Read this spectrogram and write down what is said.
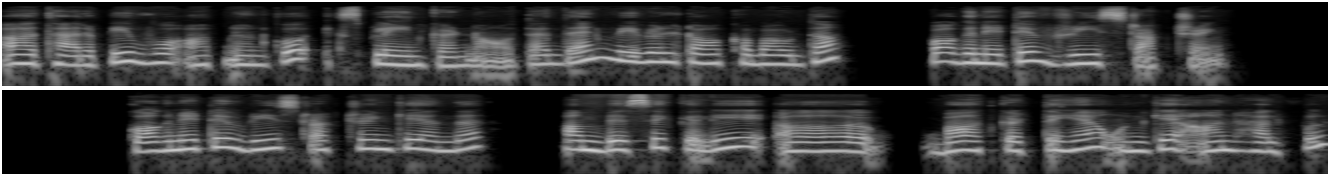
therapy वो आपने उनको एक्सप्लेन करना होता है. Then we will talk about the cognitive restructuring cognitive restructuring के अंदर हम बेसिकली बात करते हैं उनके अनहेल्पफुल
